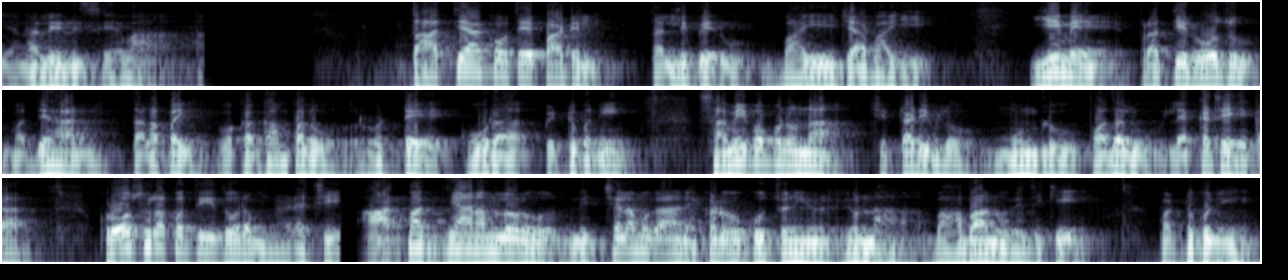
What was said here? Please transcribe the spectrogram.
ఎనలేని సేవ. తాత్యాకోతే పాటిల్ తల్లి పేరు బాయిజాబాయి. ఈమె ప్రతిరోజు మధ్యాహ్నం తలపై ఒక గంపలో రొట్టె కూర పెట్టుకొని సమీపమునున్న చిట్టడివిలో ముండ్లు పొదలు లెక్క చేయక క్రోసుల కొద్దీ దూరం నడచి ఆత్మజ్ఞానంలో నిశ్చలముగా ఎక్కడో కూర్చుని ఉన్న బాబాను వెతికి పట్టుకొని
